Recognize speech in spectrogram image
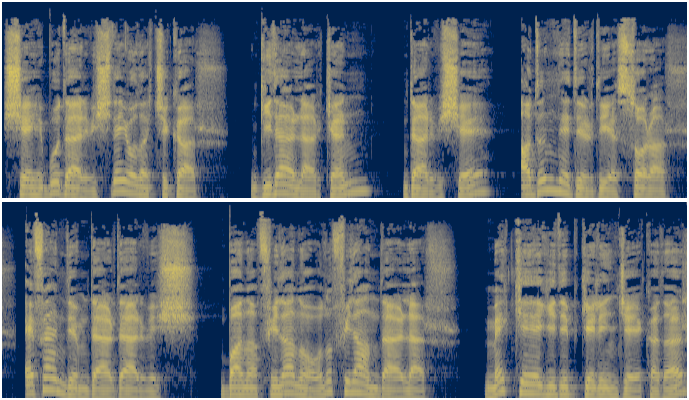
Şeyh bu dervişle yola çıkar. Giderlerken, dervişe, adın nedir diye sorar. Efendim der derviş, bana filan oğlu filan derler. Mekke'ye gidip gelinceye kadar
